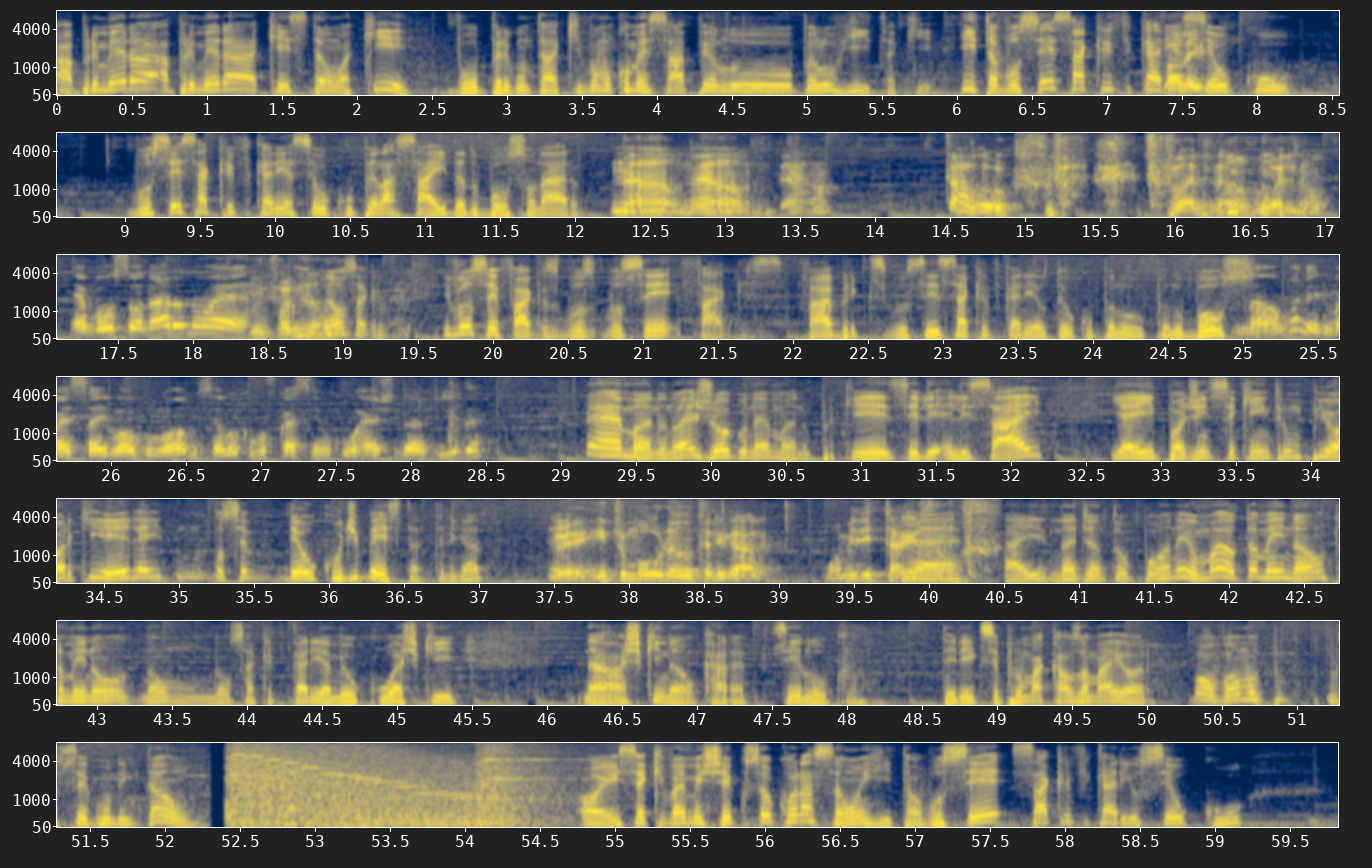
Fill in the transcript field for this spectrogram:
A primeira, a primeira questão aqui, vou perguntar aqui, vamos começar pelo, pelo Rita aqui. Rita, você sacrificaria Fala aí. seu cu você sacrificaria seu cu pela saída do Bolsonaro? Não, não, não. Tá louco. Não vale não, não vale não. É Bolsonaro ou não é? Não vale não. Não sacrifica. E você, Fagres? Vo- Você, Fagres, Fabrix, você sacrificaria o teu cu pelo, pelo bolso? Não, mano, ele vai sair logo logo, você é louco, eu vou ficar sem o cu o resto da vida. É, mano, não é jogo, né, mano? Porque se ele, ele sai e aí pode ser que entre um pior que ele, aí você deu o cu de besta, tá ligado? É, Entre o Mourão, tá ligado? Mó militarzão. É, aí não adiantou porra nenhuma. Eu também não, também não, não, não sacrificaria meu cu, acho que. Não, acho que não, cara. Sei louco. Teria que ser por uma causa maior. Bom, vamos pro, pro segundo então. Ó, esse aqui vai mexer com o seu coração, hein, Rita? Ó, você sacrificaria o seu cu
